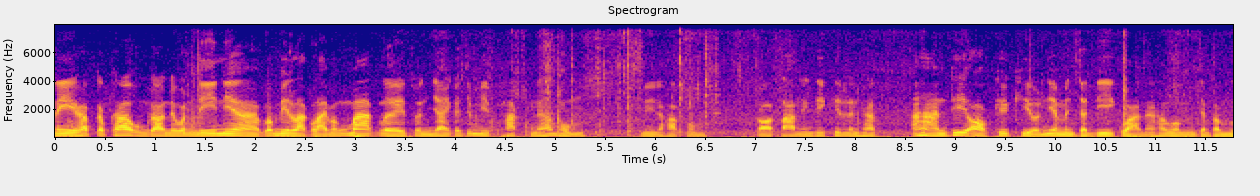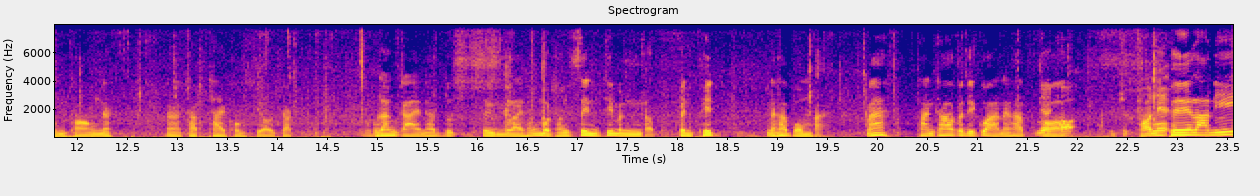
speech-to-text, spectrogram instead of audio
นี่ครับกับข้าวของเราในวันนี้เนี่ยก็มีหลากหลายมาก ๆ เลย ส่วนใหญ่ก็จะมีผักนะครับผมนี่นะครับผมก็ตามอย่างที่คิดเลยครับ อาหารที่ออกเขียวๆเนี่ยมันจะดีกว่านะครับผมมันจะบำรุงท้องนะอ่าขับถ่ายของเขียวจากร่างกายนะครับดูดซึมอะไรทั้งหมดทั้งสิ้นที่มันเป็นพิษนะครับผมมาทานข้าวก็ดีกว่านะครับเนี่ยก็ช้อนเนี้ยเพลานี้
